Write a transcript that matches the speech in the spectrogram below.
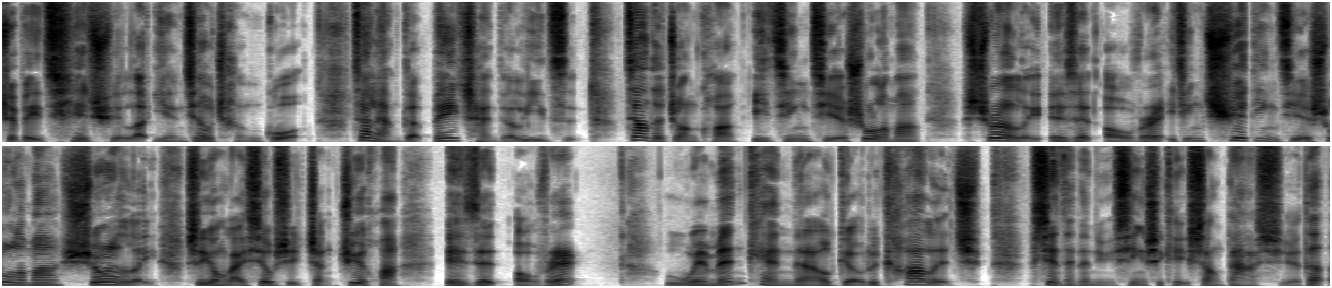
却被窃取了研究成果。这两个悲惨的例子，这样的状况已经结束了吗？Surely is it over？已经确定结束了吗？Surely 是用来修饰整句话。Is it over？ Women can now go to college。 现在的女性是可以上大学的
